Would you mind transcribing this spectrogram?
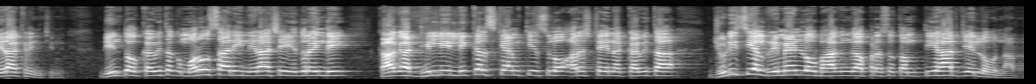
నిరాకరించింది. దీంతో కవితకు మరోసారి నిరాశ ఎదురైంది. కాగా ఢిల్లీ లిక్కర్ స్కామ్ కేసులో అరెస్ట్ అయిన కవిత జ్యుడిషియల్ రిమాండ్లో భాగంగా ప్రస్తుతం తిహార్ జైల్లో ఉన్నారు.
